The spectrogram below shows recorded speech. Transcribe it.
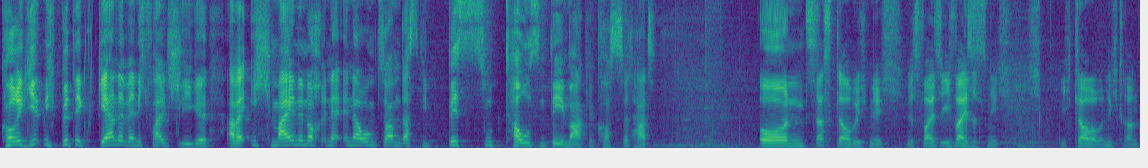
korrigiert mich bitte gerne, wenn ich falsch liege. Aber ich meine noch in Erinnerung zu haben, dass die bis zu 1000 D-Mark gekostet hat. Und Das glaube ich nicht. Das weiß, ich weiß es nicht. Ich, ich glaube aber nicht dran.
